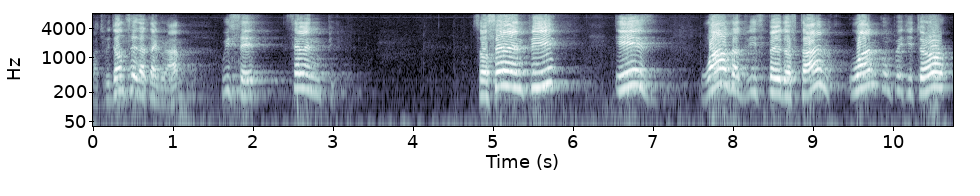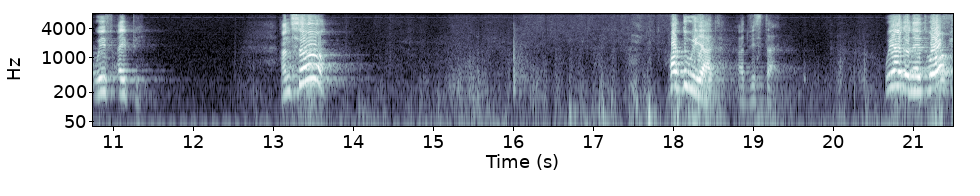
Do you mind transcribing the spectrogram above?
but we don't say datagram, we say CLNP. So CLNP is, was at this period of time, one competitor with IP. And so, what do we had at this time? We had a network,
